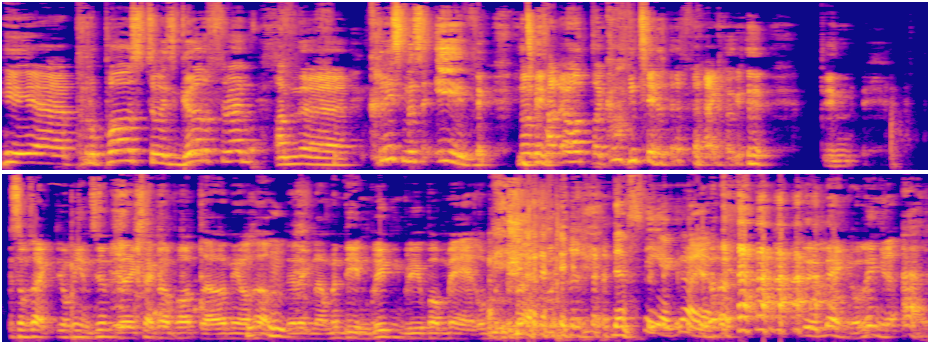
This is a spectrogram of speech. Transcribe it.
He uh, proposed to his girlfriend on uh, Christmas Eve. Något han återkom till den här gången. Din, som sagt, jag minns ju inte exakt vad han pratade och ni har hört det regnar, men din brytning blir ju bara mer och mer. Den stegrar ja. Det är längre och längre R.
